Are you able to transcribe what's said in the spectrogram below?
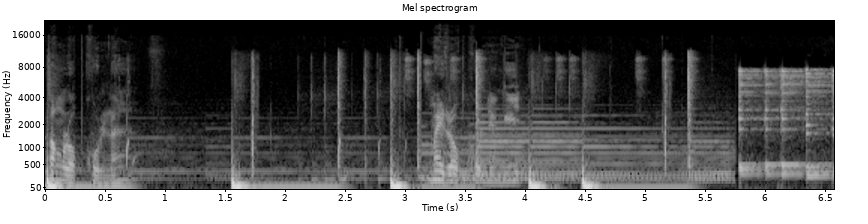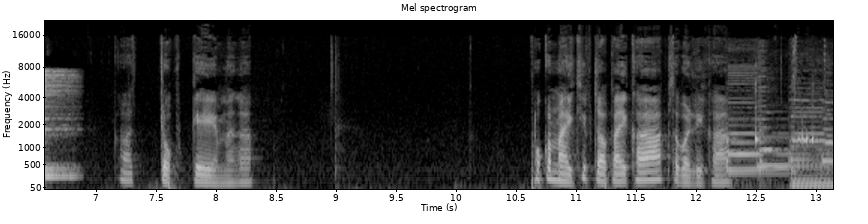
ต้องหลบคุณนะ ไม่หลบคุณอย่างนี้ ก็จบเกมนะครับ พบกันใหม่คลิปต่อไปครับ สวัสดีครับ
